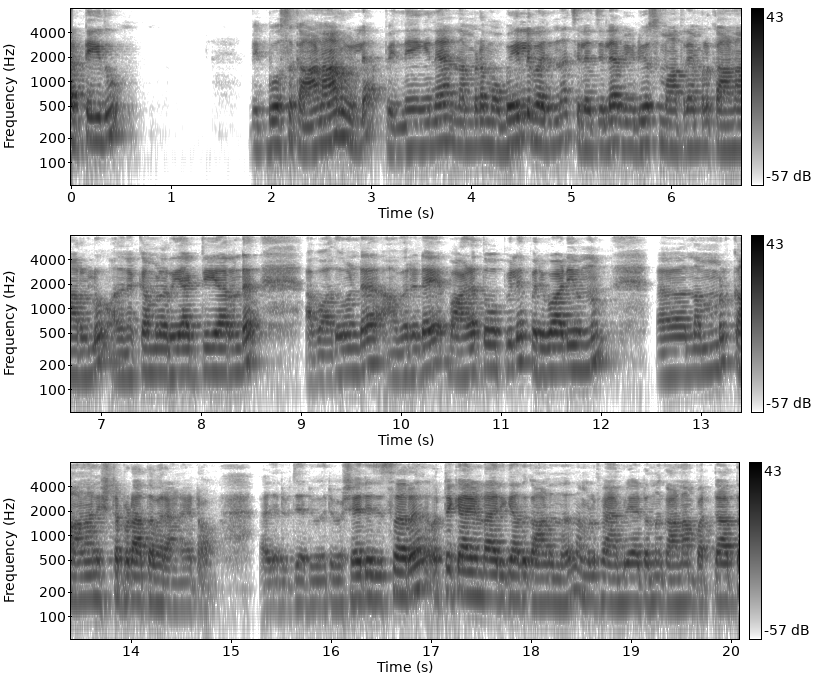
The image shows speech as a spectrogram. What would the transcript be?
കട്ട് ചെയ്തു. ബിഗ് ബോസ് കാണാറുമില്ല. പിന്നെ ഇങ്ങനെ നമ്മുടെ മൊബൈലിൽ വരുന്ന ചില ചില വീഡിയോസ് മാത്രമേ നമ്മൾ കാണാറുള്ളൂ. അതിനൊക്കെ നമ്മൾ റിയാക്ട് ചെയ്യാറുണ്ട്. അപ്പോൾ അതുകൊണ്ട് അവരുടെ വാഴത്തോപ്പിലെ പരിപാടിയൊന്നും നമ്മൾ കാണാൻ ഇഷ്ടപ്പെടാത്തവരാണ് കേട്ടോ. ഒരു പക്ഷേ രജിസ്റ്റർ സാറ് ഒറ്റയ്ക്കായോണ്ടായിരിക്കും അത് കാണുന്നത്. നമ്മൾ ഫാമിലി ആയിട്ടൊന്നും കാണാൻ പറ്റാത്ത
